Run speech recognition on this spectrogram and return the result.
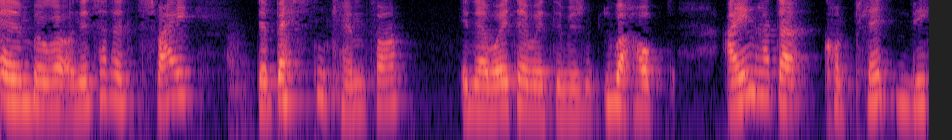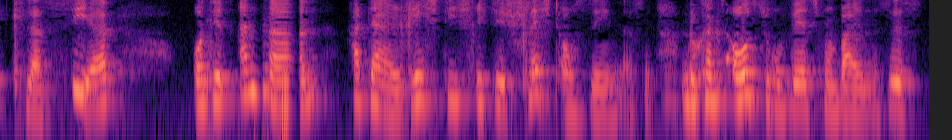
Ellenberger und jetzt hat er zwei der besten Kämpfer in der Welterweight Division überhaupt. Einen hat er komplett deklassiert und den anderen hat er richtig, richtig schlecht aussehen lassen. Und du kannst aussuchen, wer es von beiden es ist.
